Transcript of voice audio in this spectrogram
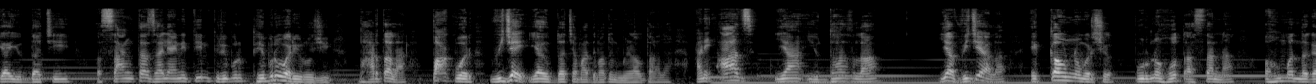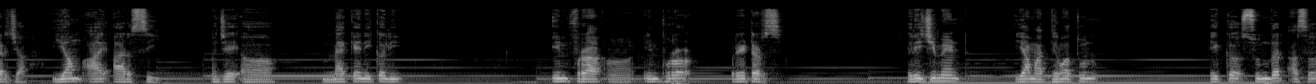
या युद्धाची सांगता झाली आणि तीन फेब्रु फेब्रुवारी रोजी भारताला पाकवर विजय या युद्धाच्या माध्यमातून मिळवता आला. आणि आज या युद्धाला या विजयाला एक्कावन्न वर्ष पूर्ण होत असताना अहमदनगरच्या एम आय आर सी म्हणजे मॅकॅनिकली इन्फ्रा इन्फ्रोरेटर्स रेजिमेंट या माध्यमातून एक सुंदर असं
